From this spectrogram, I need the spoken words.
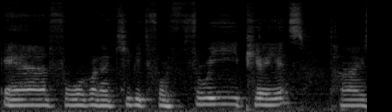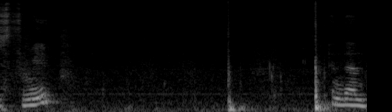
and for we're going to keep it for three periods times three. And then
